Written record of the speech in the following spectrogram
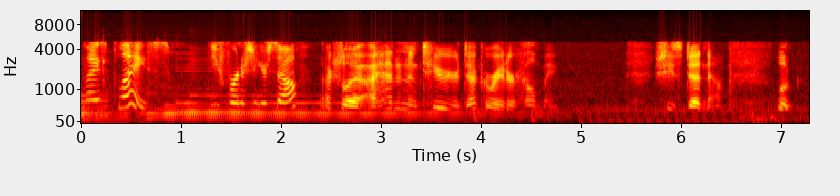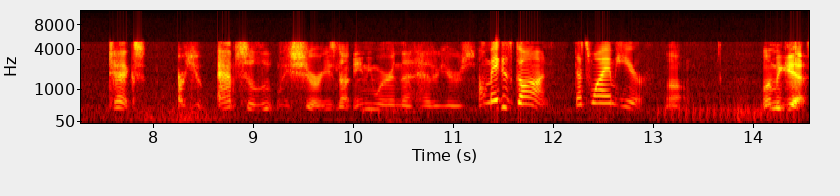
Nice place. You furnish it yourself? Actually, I had an interior decorator help me. She's dead now. Look, Tex, are you absolutely sure he's not anywhere in that head of yours? Omega's gone. That's why I'm here. Oh. Let me guess.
